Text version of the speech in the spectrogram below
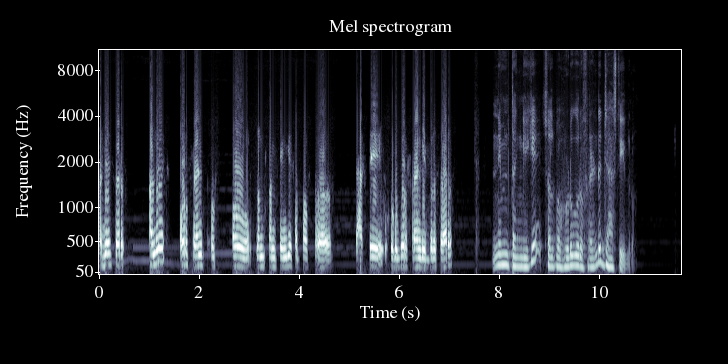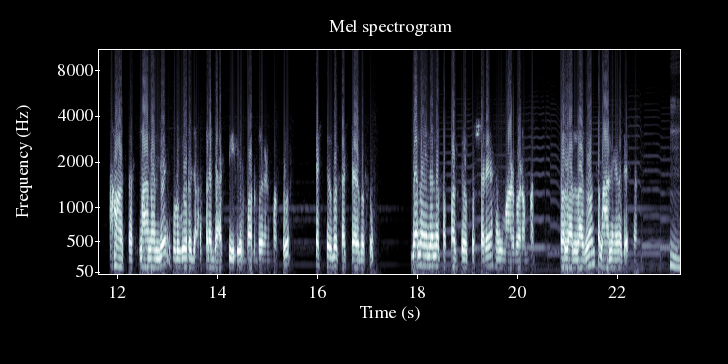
ಅದೇ ಸರ್. ಅಂದ್ರೆ ಅವ್ರ ಫ್ರೆಂಡ್ಸ್ ನಮ್ ನಮ್ ತಂಗಿ ಸ್ವಲ್ಪ ಜಾಸ್ತಿ ಹುಡುಗರ ಫ್ರೆಂಡ್ ಇದ್ರು ಸರ್. ನಿಮ್ ತಂಗಿಗೆ ಸ್ವಲ್ಪ ಹುಡುಗರು ಫ್ರೆಂಡ್ ಜಾಸ್ತಿ ಇದ್ರು. ಹಾ ಸರ್ ನಾನಂದೆ ಹುಡುಗರು ಹತ್ರ ಜಾಸ್ತಿ ಇರಬಾರ್ದು ಹೆಣ್ಮಕ್ಳು ಎಷ್ಟ್ ಇರ್ಬೇಕು ಅಷ್ಟೇ ಇರ್ಬೇಕು. ಜನ ಏನೇನೋ ತಪ್ಪಾಗಿ ತಿಳ್ಕೊತಾರೆ ಹಂಗ್ ಮಾಡ್ಬೇಡಮ್ಮ. ಚಲೋ ಅಲ್ಲ ಅದು ಅಂತ ನಾನು ಹೇಳಿದೆ ಸರ್. ಹ್ಮ್.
